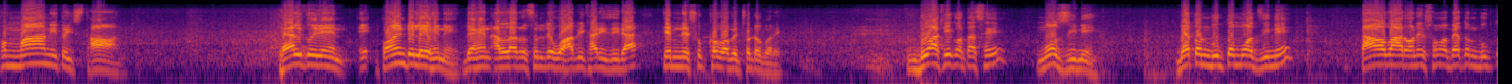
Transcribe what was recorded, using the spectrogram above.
সম্মানিত স্থান। খেয়াল করেন পয়েন্টে লেহেনে দেখেন আল্লাহ রসুলের ওয়াহাবি খারিজিরা কেমনে সূক্ষ্মভাবে ছোট করে। দোয়া কে করতেছে? মসজিনে বেতনভুক্ত মসজিনে তাও আবার অনেক সময় বেতনভুক্ত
